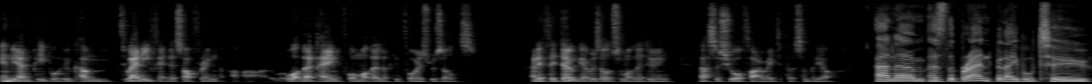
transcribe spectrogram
in the end, people who come to any fitness offering, uh, what they're paying for and what they're looking for is results. And if they don't get results from what they're doing, that's a surefire way to put somebody off. And um, has the brand been able to?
